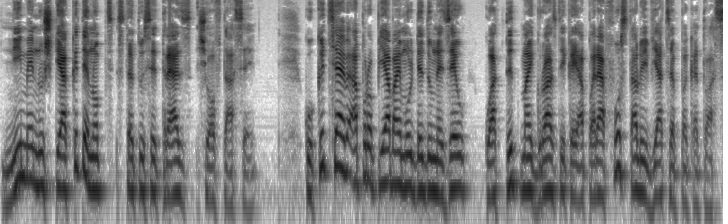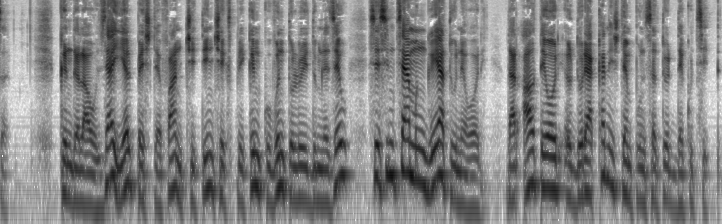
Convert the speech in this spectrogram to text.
Nimeni nu știa câte nopți stătuse treaz și oftase. Cu cât se apropia mai mult de Dumnezeu, cu atât mai groaznică îi apărea fosta lui viață păcătoasă. Când îl auzea el pe Ștefan citind și explicând cuvântul lui Dumnezeu, se simțea mângâiat uneori, dar alteori îl durea ca niște împunsături de cuțit.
